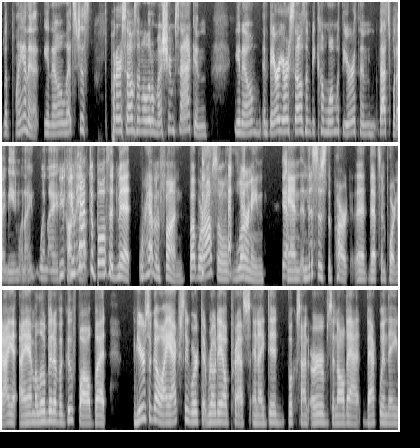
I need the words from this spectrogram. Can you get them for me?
the planet. You know, let's just put ourselves in a little mushroom sack and, you know, and bury ourselves and become one with the earth. And that's what I mean when I, when I, You, talk you have to both admit we're having fun, but we're also learning. Yeah. And and this is the part uh, that's important. I I am a little bit of a goofball, but years ago I actually worked at Rodale Press and I did books on herbs and all that back when they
